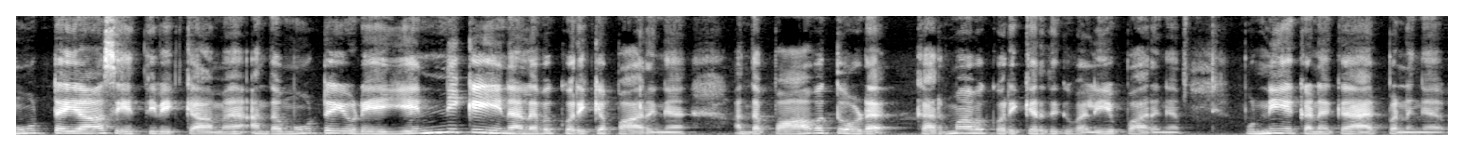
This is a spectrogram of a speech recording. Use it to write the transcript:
மூட்டையாக சேர்த்து வைக்காம அந்த மூட்டையுடைய எண்ணிக்கையின் அளவை குறைக்க பாருங்க. அந்த பாவத்தோட கர்மாவை குறைக்கிறதுக்கு வழியை பாருங்க. புண்ணிய கணக்கை ஆட் பண்ணுங்கள்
